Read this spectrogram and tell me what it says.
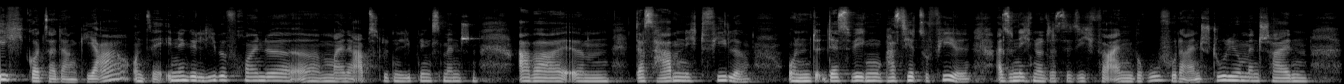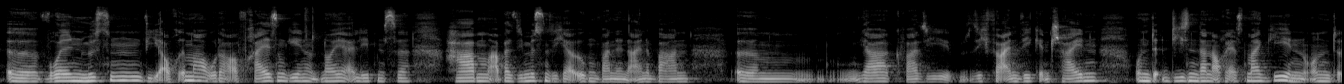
Ich, Gott sei Dank, ja und sehr innige, liebe Freunde, äh, meine absoluten Lieblingsmenschen, aber ähm, das haben nicht viele. Und deswegen passiert so viel. Also nicht nur, dass sie sich für einen Beruf oder ein Studium entscheiden äh, wollen müssen, wie auch immer, oder auf Reisen gehen und neue Erlebnisse haben, aber sie müssen sich ja irgendwann in eine Bahn ähm, ja quasi sich für einen Weg entscheiden und diesen dann auch erstmal gehen und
